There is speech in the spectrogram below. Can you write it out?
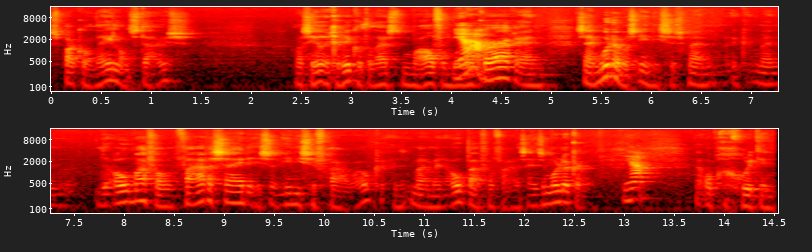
Sprak wel Nederlands thuis. Was heel ingewikkeld, want hij is een halve Ja. Molukker. En zijn moeder was Indisch. Dus mijn, ik- mijn, de oma van vaderszijde is een Indische vrouw ook. Maar mijn opa van vaderszijde is een Molukker. Ja. Opgegroeid in,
